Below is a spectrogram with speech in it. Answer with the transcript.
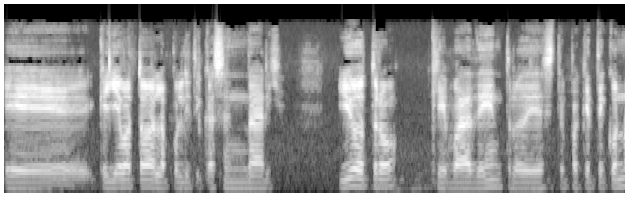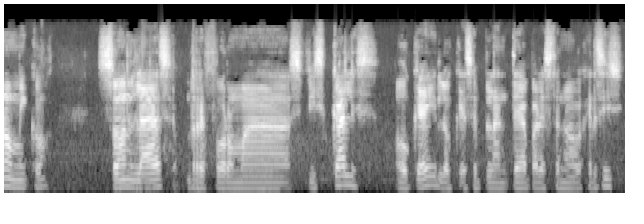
eh, que lleva toda la política sendaria y otro que va dentro de este paquete económico son las reformas fiscales, ¿ok? Lo que se plantea para este nuevo ejercicio.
